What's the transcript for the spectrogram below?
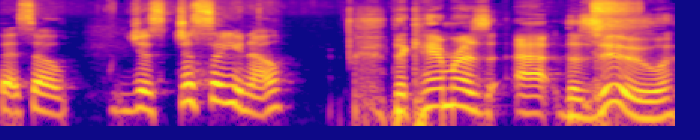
but so just just so you know, the cameras at the zoo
